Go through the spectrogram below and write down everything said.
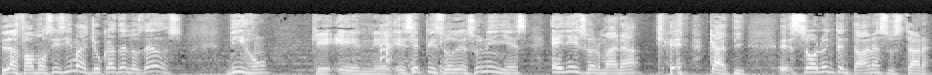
las famosísimas yucas de los dedos. Dijo que en eh, ese episodio de su niñez, ella y su hermana, que, Katy, eh, solo intentaban asustar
